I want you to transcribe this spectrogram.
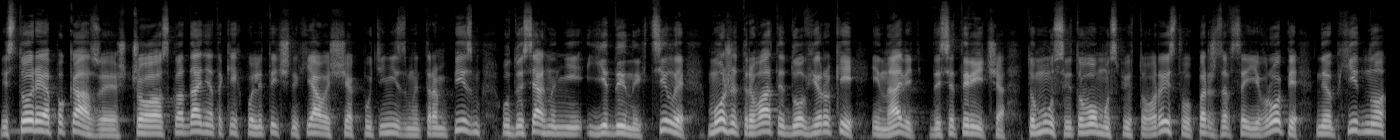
Історія показує, що складання таких політичних явищ, як путінізм і трампізм, у досягненні єдиних цілей може тривати довгі роки і навіть десятиріччя. Тому світовому співтовариству, перш за все Європі, необхідно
